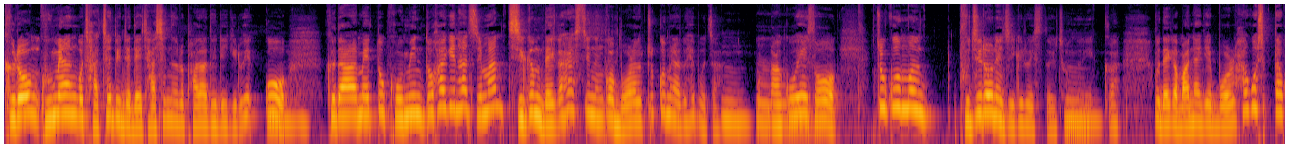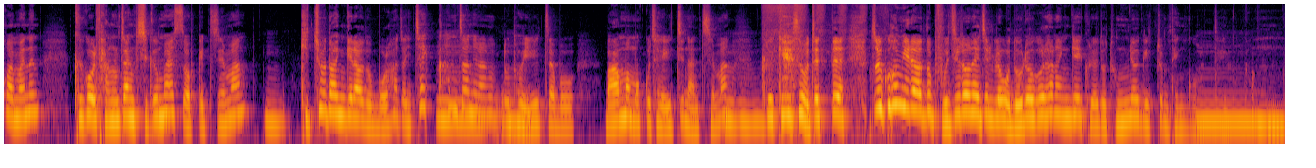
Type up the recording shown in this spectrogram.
그런 고민하는 것 자체도 이제 내 자신으로 받아들이기로 했고 음. 그 다음에 또 고민도 하긴 하지만 지금 내가 할 수 있는 거 뭐라도 조금이라도 해보자 음. 음. 라고 해서 조금은 부지런해지기로 했어요 저는 음. 그러니까 뭐 내가 만약에 뭘 하고 싶다고 하면은 그걸 당장 지금 할 수 없겠지만 음. 기초 단계라도 뭘 하자 책한 음. 잔이라도 더 음. 읽자 뭐 마음만 먹고 잘 읽진 않지만 음, 음. 그렇게 해서 어쨌든 조금이라도 부지런해지려고 노력을 하는 게 그래도 동력이 좀 된 것 같아요. 음. 음.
